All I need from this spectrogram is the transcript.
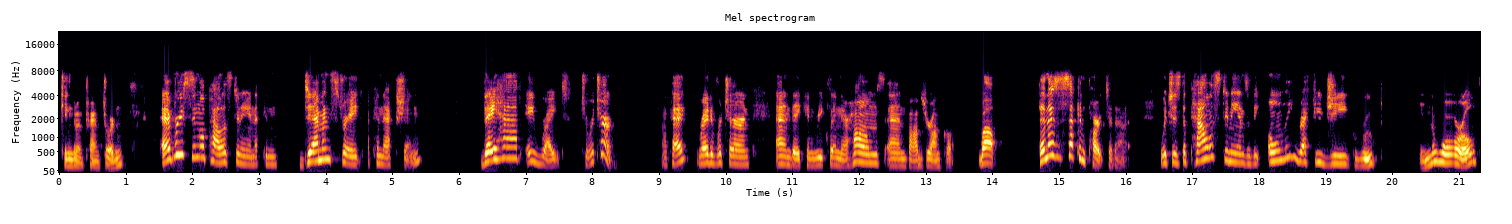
Kingdom of Transjordan, every single Palestinian that can demonstrate a connection, they have a right to return okay? Right of return and they can reclaim their homes and bob's your uncle. Well then there's a second part to that which is the palestinians are the only refugee group in the world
